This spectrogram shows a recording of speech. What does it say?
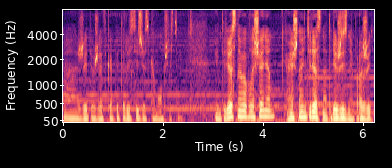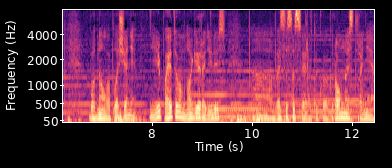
э, жить уже в капиталистическом обществе. Интересное воплощение? Конечно, интересно. Три жизни прожить в одном воплощении. И поэтому многие родились СССР, в такой огромной стране.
